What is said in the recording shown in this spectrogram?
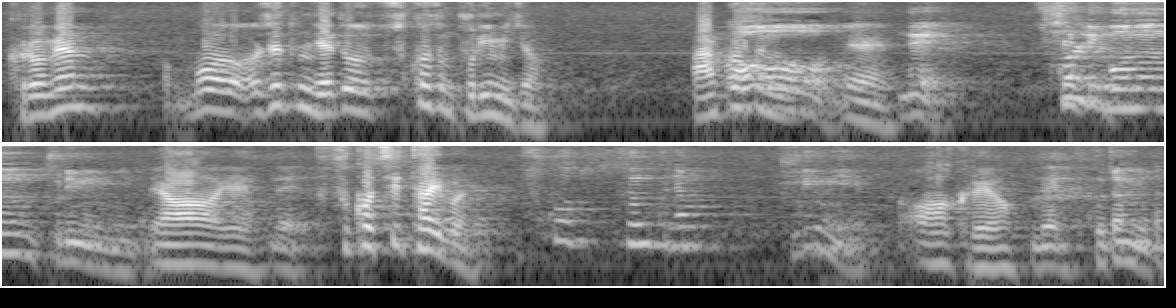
그러면, 뭐, 어쨌든 얘도 수컷은 불임이죠. 암컷은, 어, 예. 네, 수컷 리본은 불임입니다. 야, 예. 네. 수컷 C타입은? 수컷은 그냥 불임이에요. 아, 그래요? 네, 고자입니다.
